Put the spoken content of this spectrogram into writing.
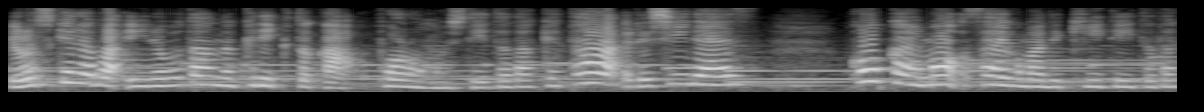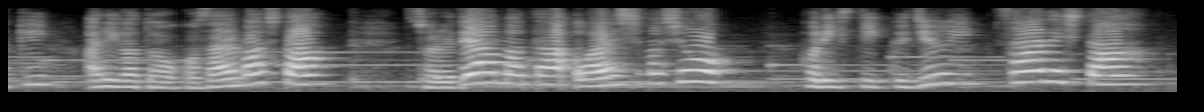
よろしければいいねボタンのクリックとかフォローもしていただけたら嬉しいです。今回も最後まで聞いていただきありがとうございました。それではまたお会いしましょう。ホリスティック獣医、サラでした。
